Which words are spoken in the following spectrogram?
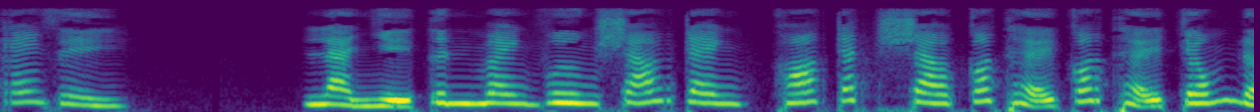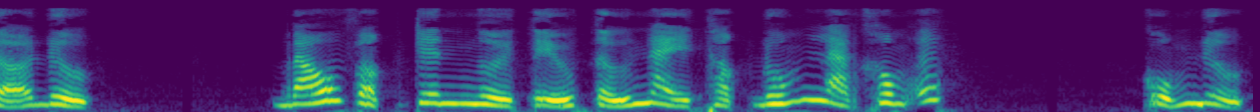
Cái gì? Là nhị tinh mang vương sáo trang, khó trách sao có thể có thể chống đỡ được. Báo vật trên người tiểu tử này thật đúng là không ít. Cũng được.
